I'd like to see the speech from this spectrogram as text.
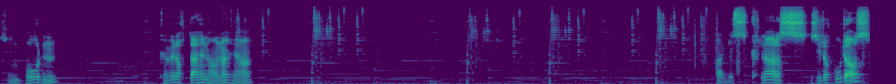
so einen Boden. Können wir doch da hinhauen, ne? Ja. Alles klar, das sieht doch gut aus.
